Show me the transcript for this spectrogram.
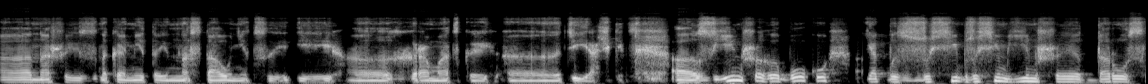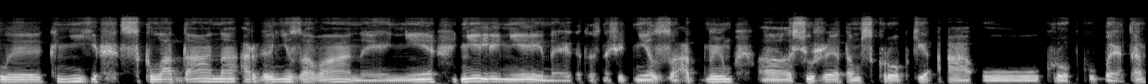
нашай знакамітай настаўніцы і грамадской дзеячки з іншага боку як бы зусім зусім іншыя дарослыя кнігі складана арганізаваныя не нелінейныя это значит не з адным сюжэтам с кропки а у кропку бета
